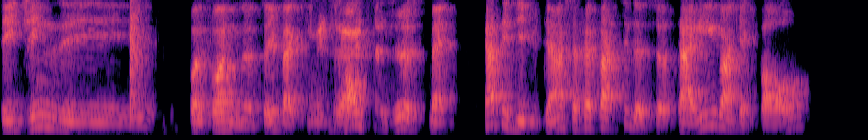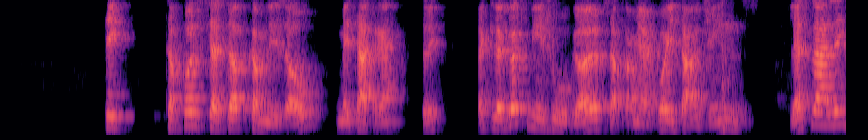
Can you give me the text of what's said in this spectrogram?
tes jeans, et... c'est pas le fun. Là, fait que, Exact. bon, juste. Mais quand tu es débutant, ça fait partie de ça. Tu arrives en quelque part, tu n'as pas le setup comme les autres, mais tu apprends. Fait que le gars qui vient jouer au golf, sa première fois, il est en jeans. Laisse-le aller,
